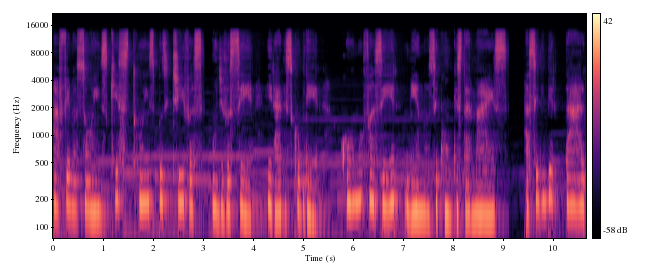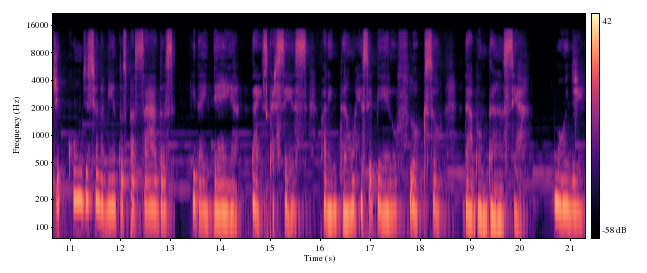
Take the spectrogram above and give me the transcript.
afirmações, questões positivas, onde você irá descobrir como fazer menos e conquistar mais, a se libertar de condicionamentos passados e da ideia da escassez, para então receber o fluxo da abundância. Mude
